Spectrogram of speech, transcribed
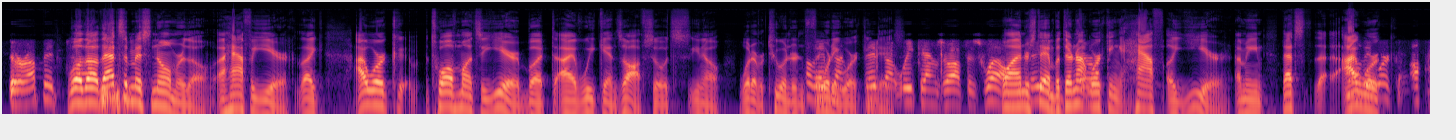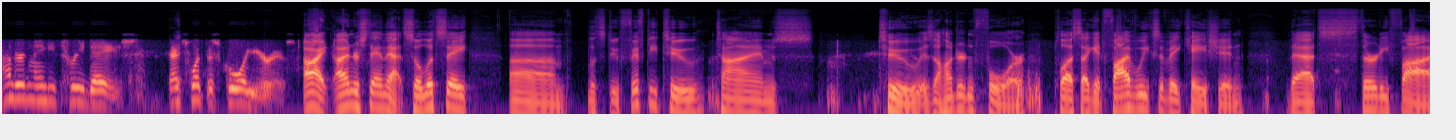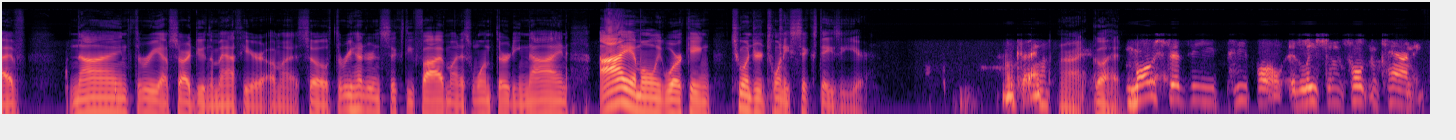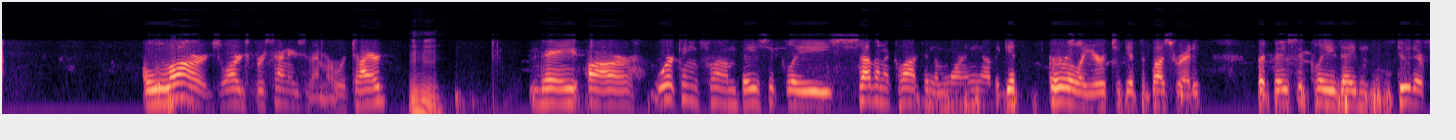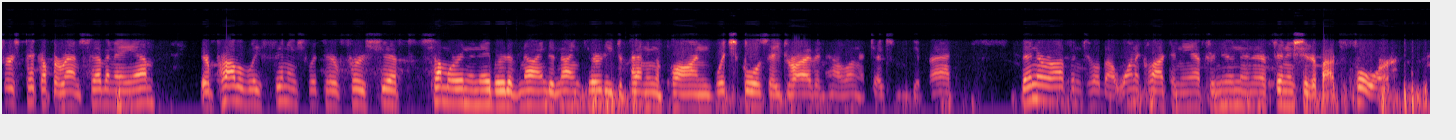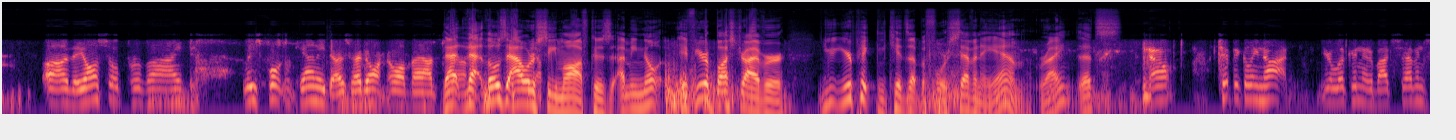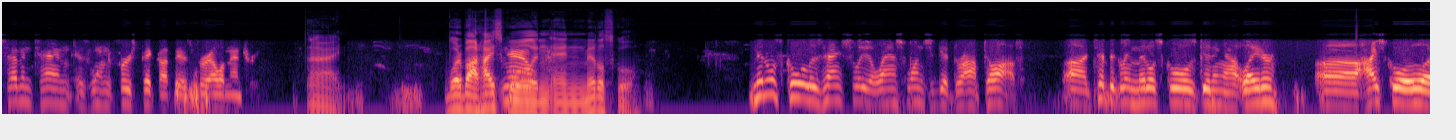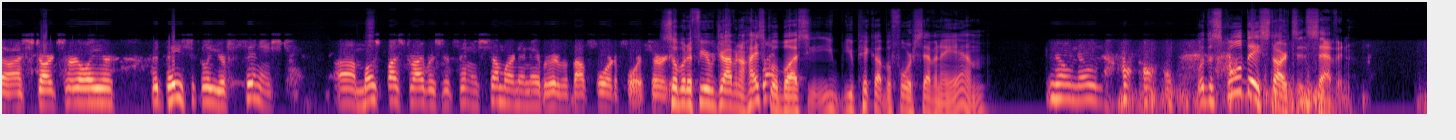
They're up at Well, though that's a misnomer, though. A half a year. Like I work twelve months a year, but I have weekends off, so it's you know whatever two hundred and Oh, they've forty got- working they've days. got weekends off as well. Well, I understand, They- but they're not they're- working half a year. I mean, that's I No, they work. work 183 days. That's what the school year is. All right, I understand that. So let's say, um, let's do 52 times two is 104. Plus, I get five weeks of vacation. That's 35. Nine three. I'm sorry, doing the math here. On my, so 365 minus 139. I am only working 226 days a year. Okay. All right, go ahead. Most of the people, at least in Fulton County, a large, large percentage of them are retired. Mm-hmm. They are working from basically seven o'clock in the morning. Now they get earlier to get the bus ready, but basically they do their first pickup around seven a.m. They're probably finished with their first shift somewhere in the neighborhood of nine to nine thirty, depending upon which schools they drive and how long it takes them to get back. Then they're off until about one o'clock in the afternoon, and they're finished at about four. Uh, they also provide, at least Fulton County does. I don't know about That um, that those hours seem off because I mean, no, if you're a bus driver, you, you're picking kids up before 7 a.m. Right? That's No, typically not. You're looking at about seven, seven ten is when the first pickup is for elementary. All right. What about high school Now- and, and middle school? Middle school is actually the last ones to get dropped off. Uh, typically, middle school is getting out later. Uh, high school uh, starts earlier, but basically, you're finished. Uh, most bus drivers are finished somewhere in the neighborhood of about four to four thirty. So, but if you're driving a high school bus, you, you pick up before 7 a.m. no, no, no. Well, the school day starts at 7.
